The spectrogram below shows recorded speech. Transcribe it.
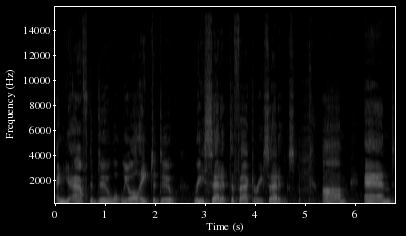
and you have to do what we all hate to do reset it to factory settings. Um, and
